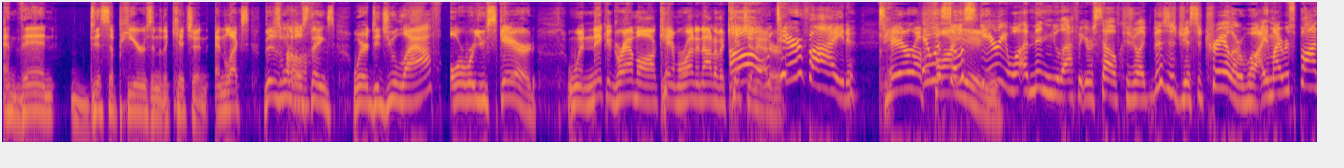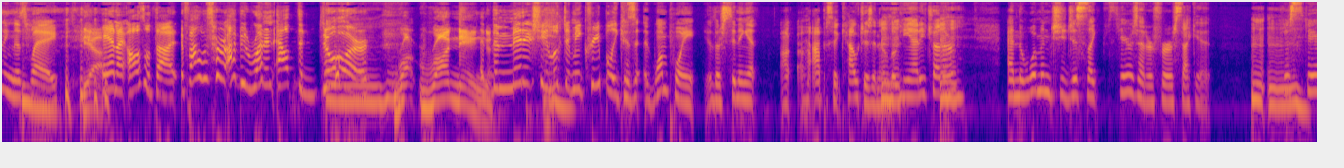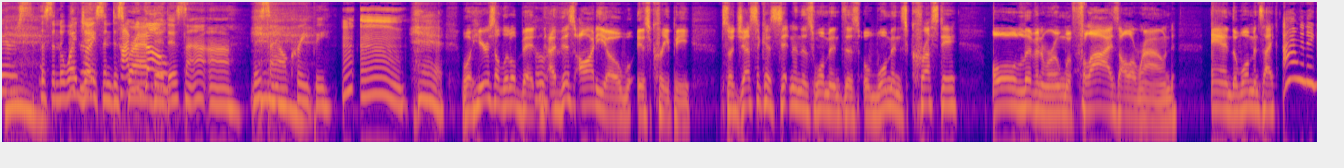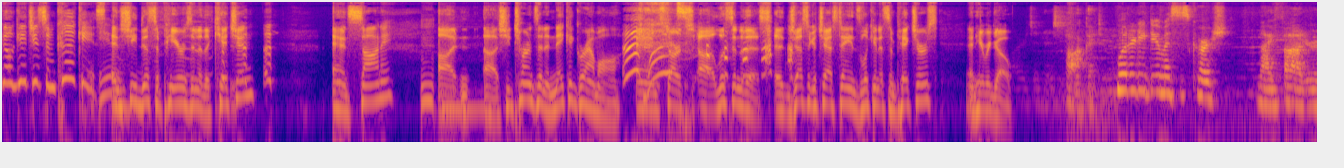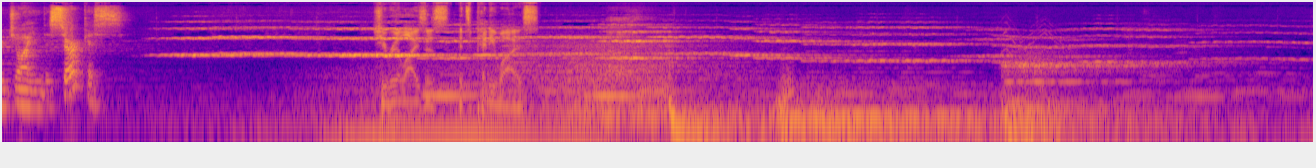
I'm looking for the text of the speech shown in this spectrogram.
and then disappears into the kitchen. And lex this is one of those oh. things where did you laugh or were you scared when naked grandma came running out of the kitchen oh, at her? terrified. Terrifying It was so scary. Well, and then you laugh at yourself because you're like, this is just a trailer. Why am I responding this way? Yeah. And I also thought, if I was her, I'd be running out the door. Mm-hmm. Ru- running The minute she looked at me creepily, because at one point they're sitting at uh, opposite couches and they're mm-hmm. looking at each other, mm-hmm. and the woman she just like stares at her for a 2nd Just stairs. Listen, the way I'd like, Jason described it, this uh uh this sound creepy. Well, here's a little bit. Uh, this audio is creepy. So Jessica's sitting in this woman, this woman's crusty old living room with flies all around, and the woman's like, "I'm gonna go get you some cookies," and she disappears into the kitchen. and Sonny, uh, uh, she turns into naked grandma and starts uh, listen to this. Uh, Jessica Chastain's looking at some pictures, and here we go. pocket. What did he do, Mrs. Kersh? My father joined the circus. She realizes it's Pennywise.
